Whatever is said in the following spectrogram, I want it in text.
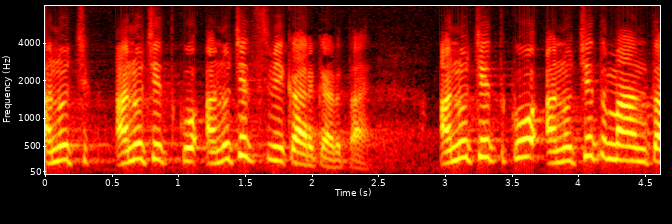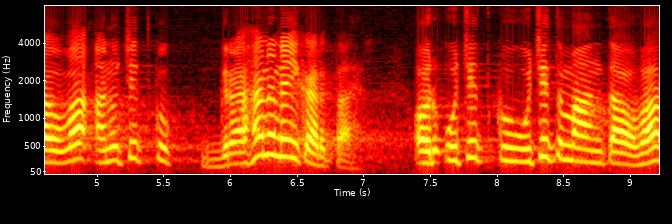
अनुचित अनुचित को अनुचित स्वीकार करता है। अनुचित को अनुचित मानता हुआ अनुचित को ग्रहण नहीं करता है। और उचित को उचित मानता हुआ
